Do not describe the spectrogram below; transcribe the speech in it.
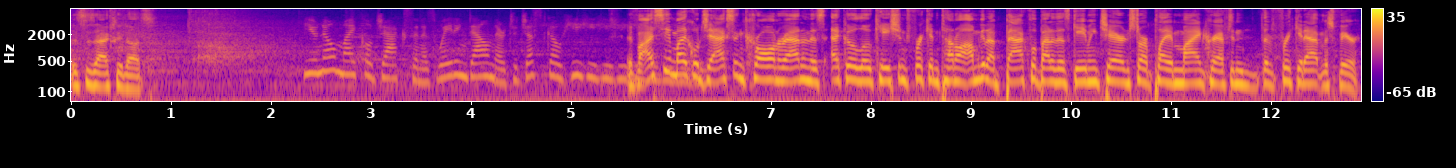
this is actually nuts. You know Michael Jackson is waiting down there to just go hee hee hee hee. If I see Michael Jackson crawling around in this echolocation freaking tunnel, I'm gonna backflip out of this gaming chair and start playing Minecraft in the freaking atmosphere.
